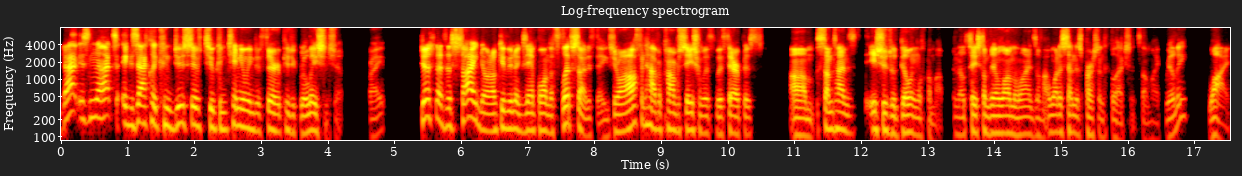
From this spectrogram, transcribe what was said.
that is not exactly conducive to continuing the therapeutic relationship, right? Just as a side note, I'll give you an example on the flip side of things. You know, I often have a conversation with with therapists. Um, sometimes issues with billing will come up, and they'll say something along the lines of, "I want to send this person to collections." I'm like, "Really? Why?"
